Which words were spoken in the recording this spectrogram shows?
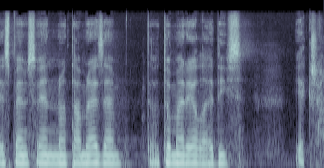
iespējams viena no tām reizēm tev tomēr ielaidīs iekšā.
